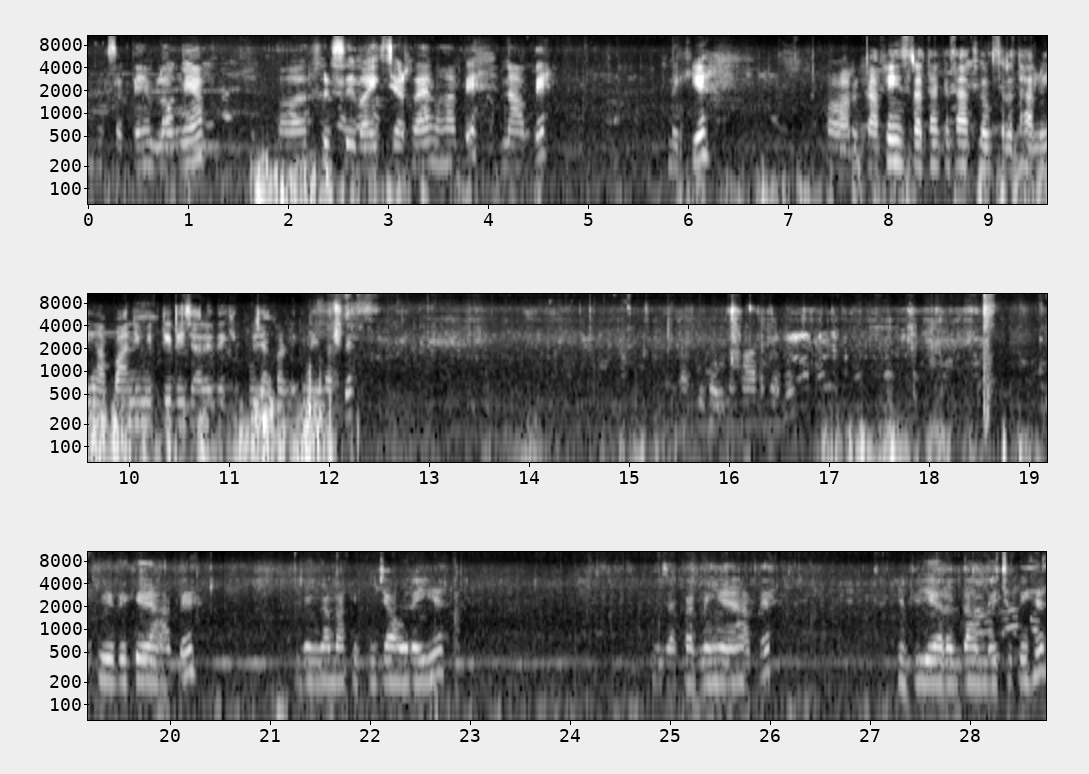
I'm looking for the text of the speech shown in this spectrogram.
देख सकते हैं ब्लॉग में आप। और फिर से बाइक चढ़ रहा है वहाँ पे, नाव पे। देखिए। और काफ़ी श्रद्धा के साथ लोग श्रद्धालु यहाँ पानी मिट्टी ले जा रहे हैं। देखिए, पूजा करने के लिए घर पे काफ़ी लोग नहा रहे हैं। ये देखिए यहाँ पे गंगा माँ की पूजा हो रही है। पूजा कर रही है यहाँ पे। क्योंकि ये अर्घ दान दे चुकी हैं।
